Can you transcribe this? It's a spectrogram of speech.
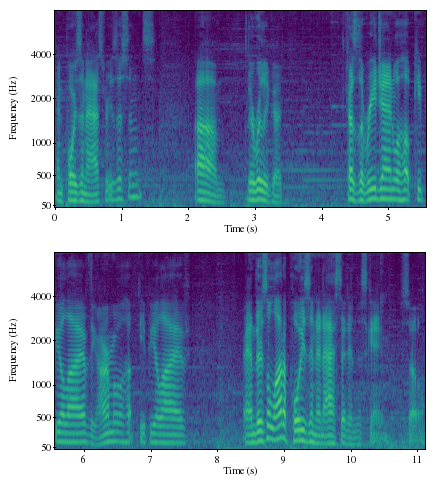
and poison ass resistance, um, they're really good. Because the regen will help keep you alive, the armor will help keep you alive, and there's a lot of poison and acid in this game, so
